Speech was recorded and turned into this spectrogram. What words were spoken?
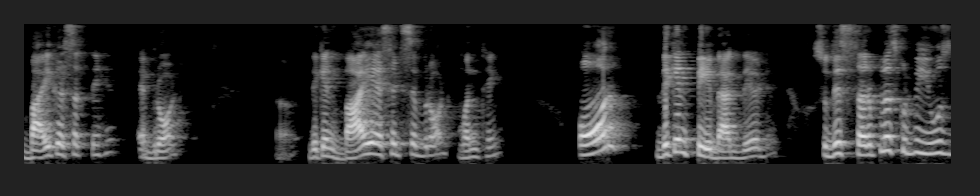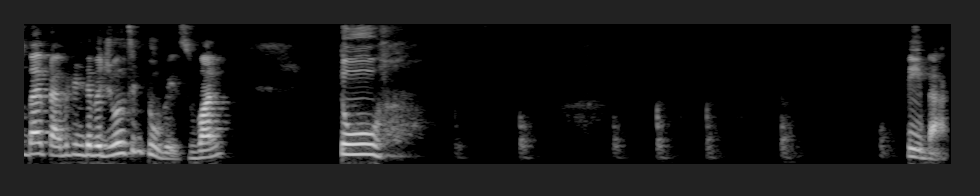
बाय कर सकते हैं abroad they can buy assets abroad one thing और they can pay back their debt. So this surplus could be used by private individuals in two ways. One, to pay back.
